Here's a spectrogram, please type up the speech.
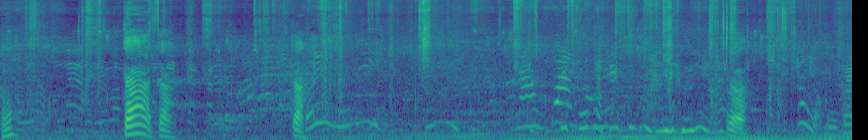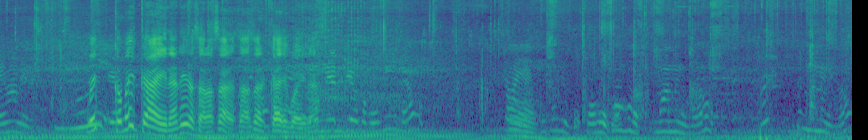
หึจ้าจ้าจ้าพี่ฟุ๊กกับพี่ฟุ๊กเหรอใช่เหรอโหไกลมากเลยนะไม่ก็ไม่ไกลนะที่สารศาสตร์สารศาสตร์ไกลไว้นะเรียนเดียวกับโบวี่แล้วใช่ อะที่เขาอยู่ป .6 ป .6 ม .1 แล้วขึ้นม .1 แล้ว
